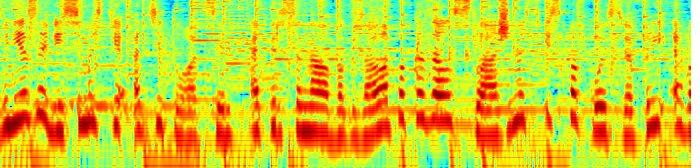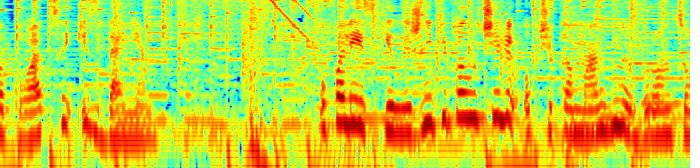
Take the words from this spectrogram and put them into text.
вне зависимости от ситуации, а персонал вокзала показал слаженность и спокойствие при эвакуации из здания. Уфалейские лыжники получили общекомандную бронзу.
